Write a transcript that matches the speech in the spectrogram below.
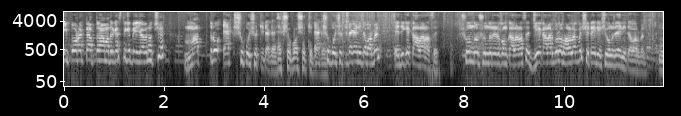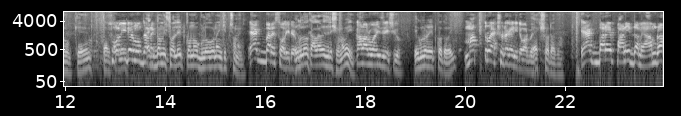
এই প্রোডাক্টটা আপনারা আমাদের কাছ থেকে পেয়ে যাবেন হচ্ছে মাত্র একশো পঁয়ষট্টি টাকায়। একশো পঁয়ষট্টি একশো পঁয়ষট্টি টাকায় নিতে পারবেন। এদিকে কালার আছে। সুন্দর সুন্দর এরকম কালার আছে। যে কালারগুলো ভালো লাগবে সেটাই রেশি অনুযায়ী নিতে পারবেন। ওকে এর মধ্যে একদমই সলিড কোনো গ্লোগো নাই কিচ্ছু নাই। একবারে সলিডের এগুলো কালার ওয়াইজ রেশিও না ভাই? কালার ওয়াইজ রেশিও এগুলো রেট কত ভাই? মাত্র একশো টাকায় নিতে পারবে একশো টাকা। একবারে পানির দামে। আমরা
